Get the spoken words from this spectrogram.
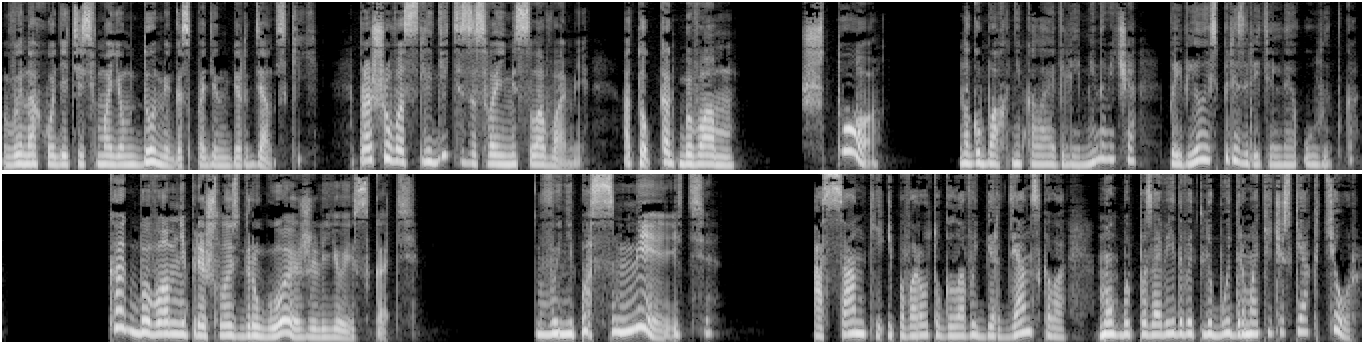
«Вы находитесь в моем доме, господин Бердянский. Прошу вас, следите за своими словами, а то как бы вам...» «Что?» На губах Николая Велиминовича появилась презрительная улыбка. «Как бы вам не пришлось другое жилье искать». «Вы не посмеете!» Осанке и повороту головы Бердянского мог бы позавидовать любой драматический актер,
